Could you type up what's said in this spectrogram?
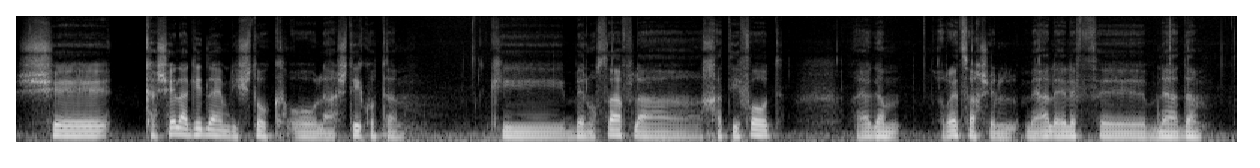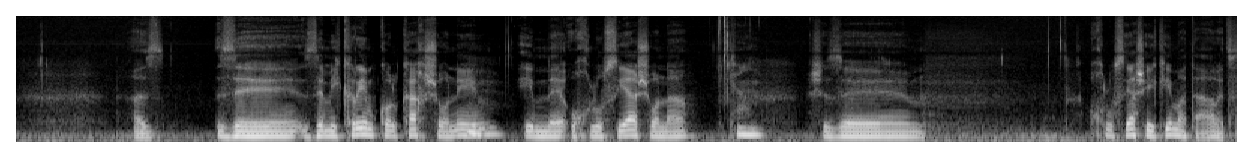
שקשה להגיד להם לשתוק או להשתיק אותם. כי בנוסף לחטיפות, היה גם רצח של מעל אלף אה, בני אדם. אז זה, זה מקרים כל כך שונים, Mhm. עם אה, אוכלוסייה שונה, כן. שזה אוכלוסייה שהקימה את הארץ.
